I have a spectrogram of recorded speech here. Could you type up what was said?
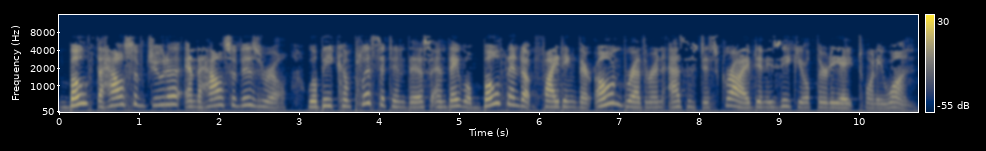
Both the house of Judah and the house of Israel will be complicit in this, and they will both end up fighting their own brethren, as is described in Ezekiel 38:21.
